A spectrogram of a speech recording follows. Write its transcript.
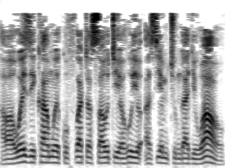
Hawawezi kamwe kufuata sauti ya huyo asiye mchungaji wao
